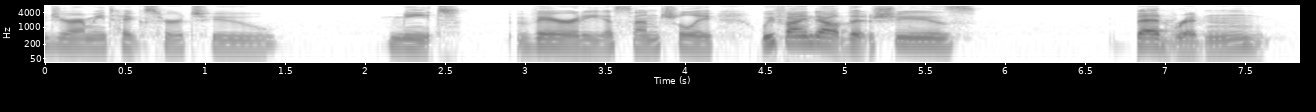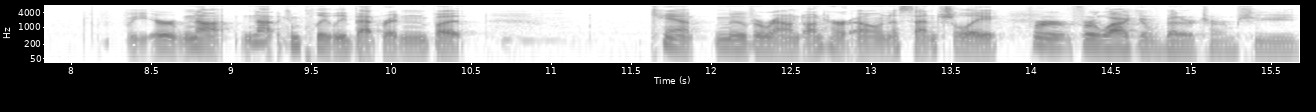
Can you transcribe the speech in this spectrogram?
Jeremy takes her to meet Verity, essentially, we find out that she's bedridden, or not not completely bedridden, but can't move around on her own, essentially. For for lack of a better term, she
